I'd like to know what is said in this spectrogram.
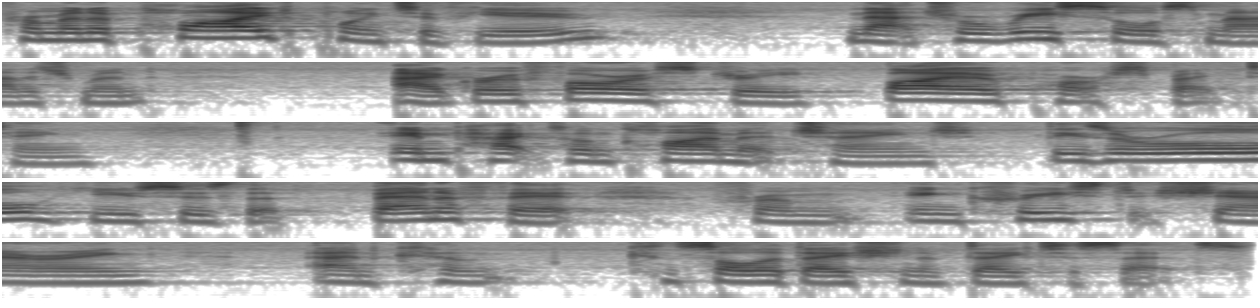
From an applied point of view, natural resource management agroforestry, bioprospecting, impact on climate change. These are all uses that benefit from increased sharing and con consolidation of data sets.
